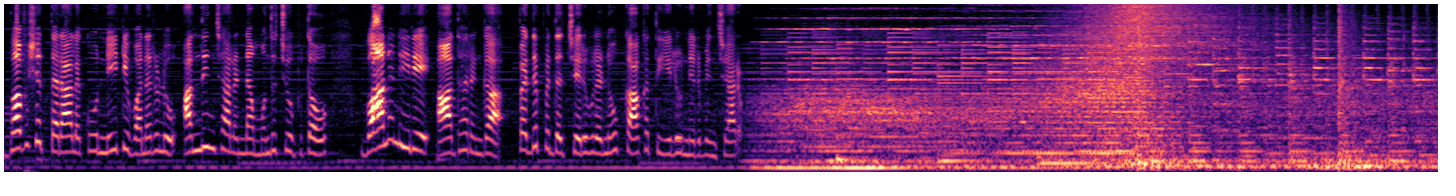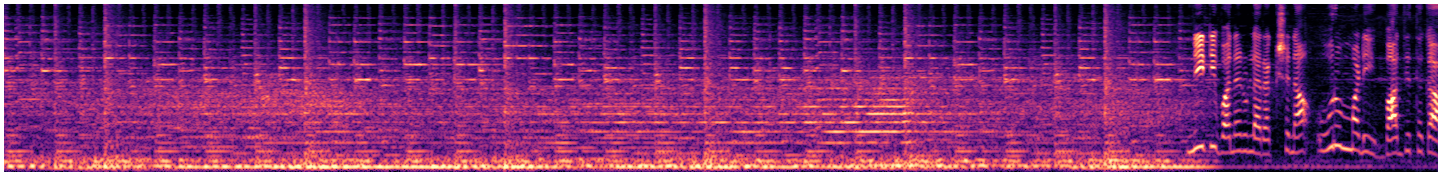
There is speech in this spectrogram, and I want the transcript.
భవిష్యత్ తరాలకు నీటి వనరులు అందించాలన్న ముందుచూపుతో వాననీరే ఆధారంగా పెద్ద పెద్ద చెరువులను కాకతీయులు నిర్మించారు. వనరుల రక్షణ ఊరుమ్మడి బాధ్యతగా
